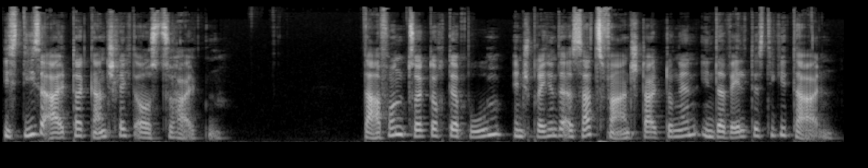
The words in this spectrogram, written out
ist dieser Alltag ganz schlecht auszuhalten. Davon zeugt auch der Boom entsprechender Ersatzveranstaltungen in der Welt des Digitalen.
